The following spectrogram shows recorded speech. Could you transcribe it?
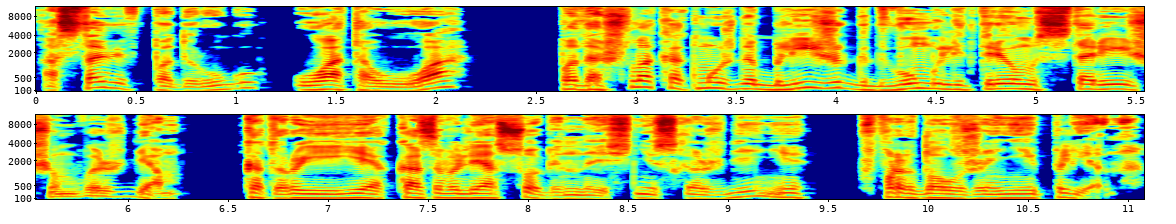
Оставив подругу, Уатауа подошла как можно ближе к двум или трем старейшим вождям, которые ей оказывали особенное снисхождение в продолжении плена.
